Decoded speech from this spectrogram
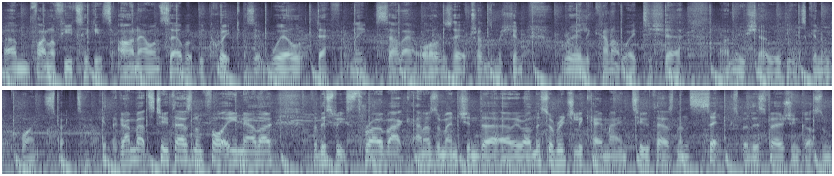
Um, final few tickets are now on sale, but be quick as it will definitely sell out. All of us here at Transmission really cannot wait to share our new show with you. It's going to be quite spectacular. Going back to 2014 now, though, for this week's throwback. And as I mentioned uh, earlier on, this originally came out in 2006, but this version got some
